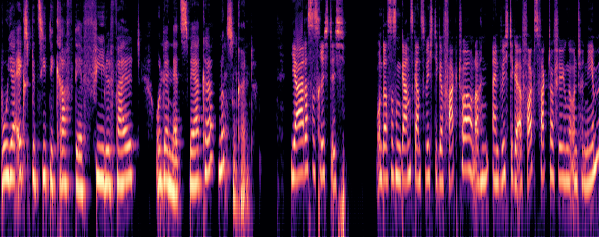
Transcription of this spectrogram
wo ihr explizit die Kraft der Vielfalt und der Netzwerke nutzen könnt. Ja, das ist richtig. Und das ist ein ganz, ganz wichtiger Faktor und auch ein, wichtiger Erfolgsfaktor für junge Unternehmen.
